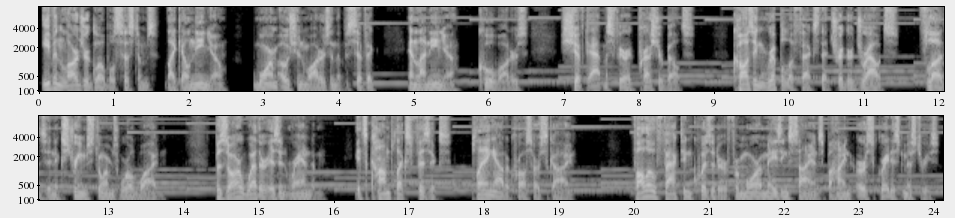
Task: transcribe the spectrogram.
Even larger global systems like El Nino, warm ocean waters in the Pacific, and La Nina, cool waters, shift atmospheric pressure belts, causing ripple effects that trigger droughts, floods, and extreme storms worldwide. Bizarre weather isn't random. It's complex physics playing out across our sky. Follow Fact Inquisitor for more amazing science behind Earth's greatest mysteries.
